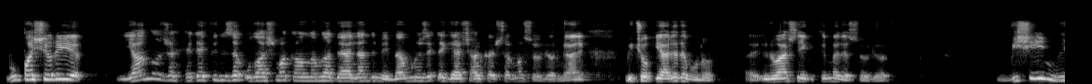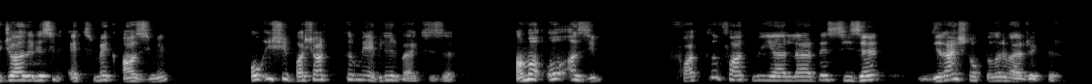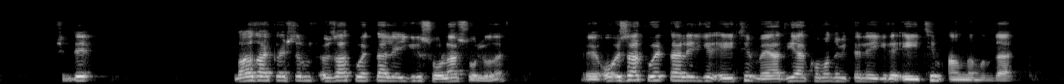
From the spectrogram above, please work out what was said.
Bu başarıyı yalnızca hedefinize ulaşmak anlamına değerlendirmeyin. Ben bunu özellikle genç arkadaşlarıma söylüyorum. Yani birçok yerde de bunu, e, üniversiteye gittiğimde de söylüyorum. Bir şeyin mücadelesini etmek azmi o işi başarttırmayabilir belki size. Ama o azim farklı farklı yerlerde size direnç noktaları verecektir. Şimdi bazı arkadaşlarımız özel kuvvetlerle ilgili sorular soruyorlar. E, o özel kuvvetlerle ilgili eğitim veya diğer komando birlikleriyle ilgili eğitim anlamında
